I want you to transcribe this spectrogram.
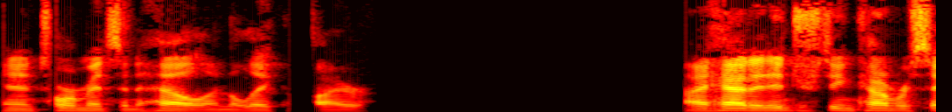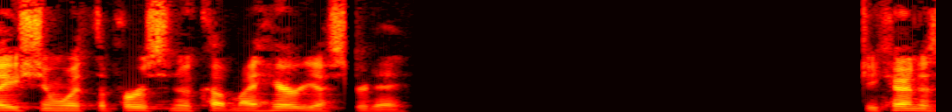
and in torments in hell and the lake of fire. I had an interesting conversation with the person who cut my hair yesterday. She kind of,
